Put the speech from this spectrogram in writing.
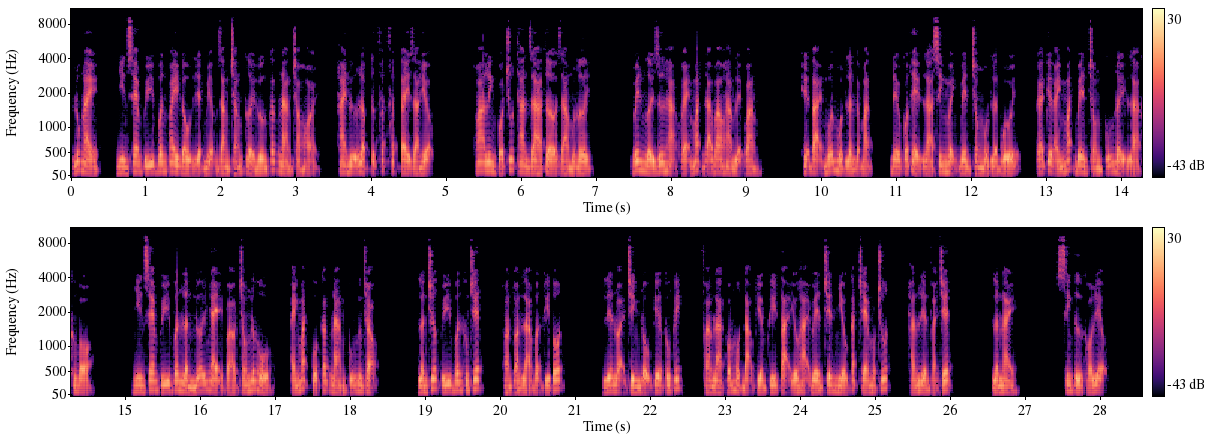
Lúc này, nhìn xem quý vân quay đầu liệt miệng răng trắng cười hướng các nàng chào hỏi, hai nữ lập tức phất phất tay ra hiệu. Hoa linh có chút than ra thở ra một hơi. Bên người dư hạ khỏe mắt đã bao hàm lệ quang. Hiện tại mỗi một lần gặp mặt, đều có thể là sinh mệnh bên trong một lần cuối, cái kia ánh mắt bên trong cũng đầy là không bỏ. Nhìn xem quý vân lần nữa nhảy vào trong nước hồ, ánh mắt của các nàng cũng nghiêm trọng. Lần trước quý vân không chết, hoàn toàn là vận khí tốt liên loại trình độ kia công kích, phàm là có một đạo kiếm khí tại yếu hại bên trên nhiều cắt chém một chút, hắn liền phải chết. Lần này, sinh tử khó liệu.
